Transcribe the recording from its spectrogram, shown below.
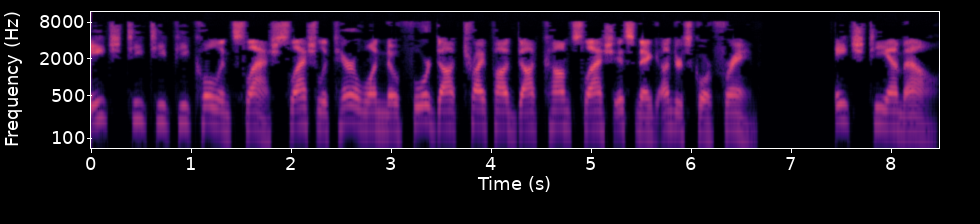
http colon slash slash litera1no4.tripod.com slash isneg underscore frame. HTML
